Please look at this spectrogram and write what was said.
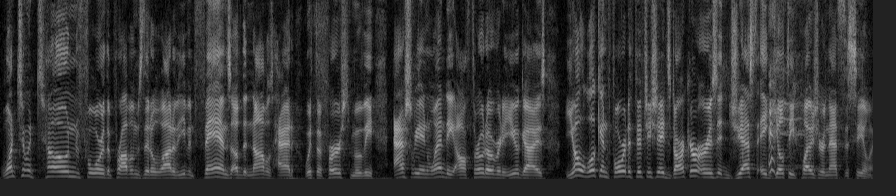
want to atone for the problems that a lot of even fans of the novels had with the first movie. Ashley and Wendy, I'll throw it over to you guys. Y'all looking forward to Fifty Shades Darker, or is it just a guilty pleasure and that's the ceiling?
